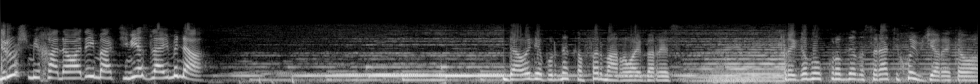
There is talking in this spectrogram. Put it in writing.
دروشمی خانەوادەی مارتینێز لای منە. داوای لێبوردن ئەکەم فەرمانڕەوای بەڕێز ڕێگە بەو کوڕە بدە بەسەراتی خۆی بگێڕێتەوە.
